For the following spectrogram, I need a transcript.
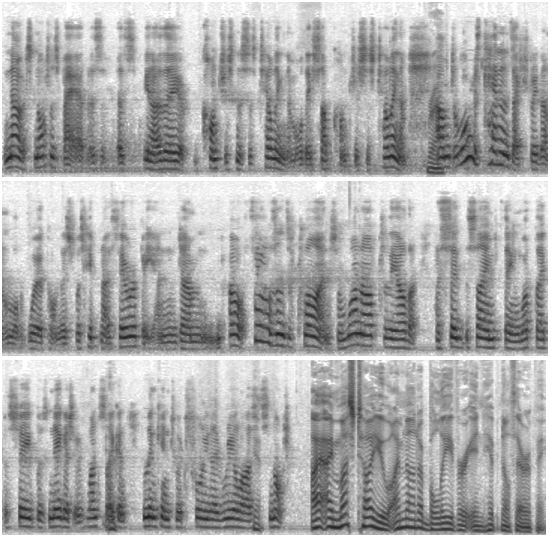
no, it's not as bad as, as, you know, their consciousness is telling them or their subconscious is telling them. Right. Um, Dolores Cannon's actually done a lot of work on this with hypnotherapy, and um, oh, thousands of clients, and one after the other, has said the same thing. What they perceived was negative. Once they can link into it fully, they realise it's not. I, I must tell you, I'm not a believer in hypnotherapy.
